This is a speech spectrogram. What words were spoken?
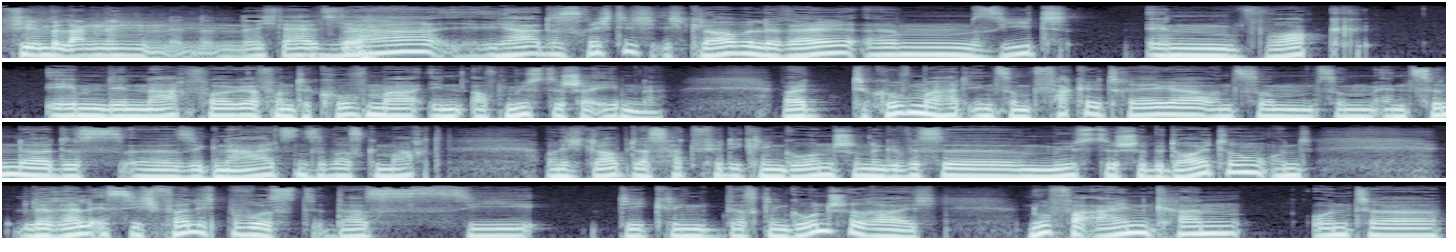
vielen Belangen nicht der hellste. Ja, ja, das ist richtig. Ich glaube, Lorel ähm, sieht in Vok eben den Nachfolger von Tekuvma in auf mystischer Ebene. Weil Tekuvma hat ihn zum Fackelträger und zum, zum Entzünder des äh, Signals und sowas gemacht. Und ich glaube, das hat für die Klingonen schon eine gewisse mystische Bedeutung. Und Lorel ist sich völlig bewusst, dass sie die Kling das Klingonische Reich nur vereinen kann unter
